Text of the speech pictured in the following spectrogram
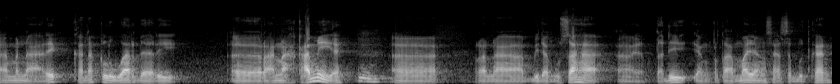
eh, menarik karena keluar dari eh, ranah kami ya, Eh, ranah bidang usaha. Eh, tadi yang pertama yang saya sebutkan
